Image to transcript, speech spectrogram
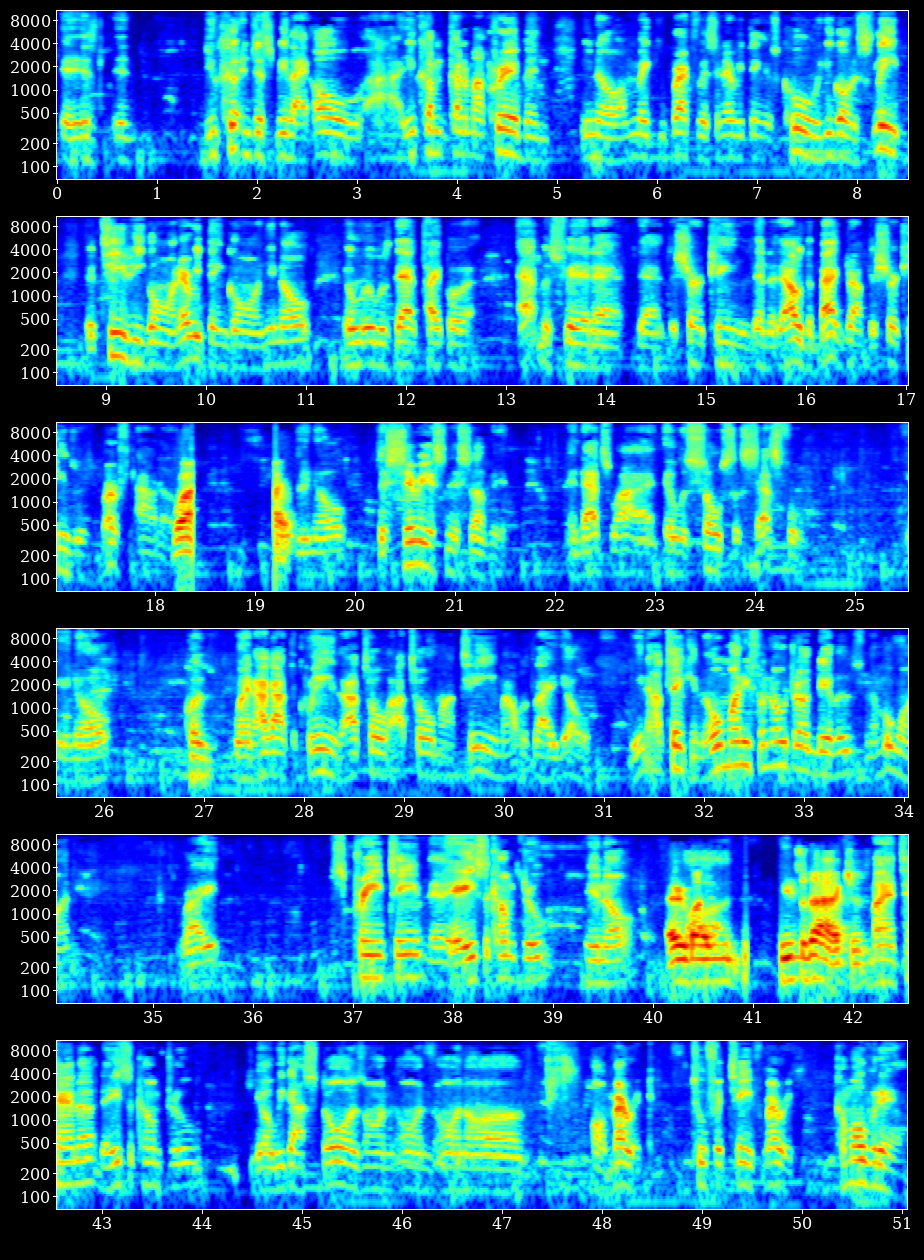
It, it, you couldn't just be like, oh, uh, you come come to my crib and you know I'm gonna make you breakfast and everything is cool. You go to sleep, your TV going, everything going. You know, it, it was that type of atmosphere that that the Shirt Kings and that was the backdrop the Shirt Kings was birthed out of. Right. You know, the seriousness of it, and that's why it was so successful. You know, because when I got the Queens, I told I told my team, I was like, yo, we not taking no money from no drug dealers, number one. Right? Supreme team, they used to come through, you know. Everybody uh, of the action. Montana, they used to come through. yo, we got stores on on on uh on Merrick, two fifteenth Merrick. Come over there,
